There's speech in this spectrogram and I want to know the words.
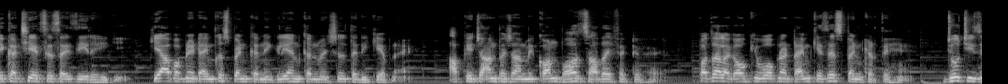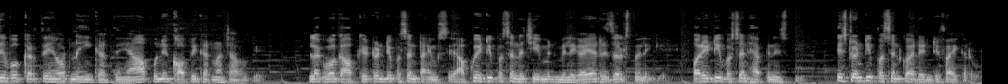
एक अच्छी एक्सरसाइज ये रहेगी कि आप अपने टाइम को स्पेंड करने के लिए अनकन्वेंशनल तरीके अपनाएँ। आपके जान पहचान में कौन बहुत ज़्यादा इफ़ेक्टिव है? पता लगाओ कि वो अपना टाइम कैसे स्पेंड करते हैं। जो चीज़ें वो करते हैं और नहीं करते हैं, आप उन्हें कॉपी करना चाहोगे। लगभग आपके 20 परसेंट टाइम से आपको 80 परसेंट अचीवमेंट मिलेगा या रिजल्ट्स मिलेंगे। और 80 परसेंट हैप्पीनेस भी। इस 20 परसेंट को आइडेंटिफाई करो।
